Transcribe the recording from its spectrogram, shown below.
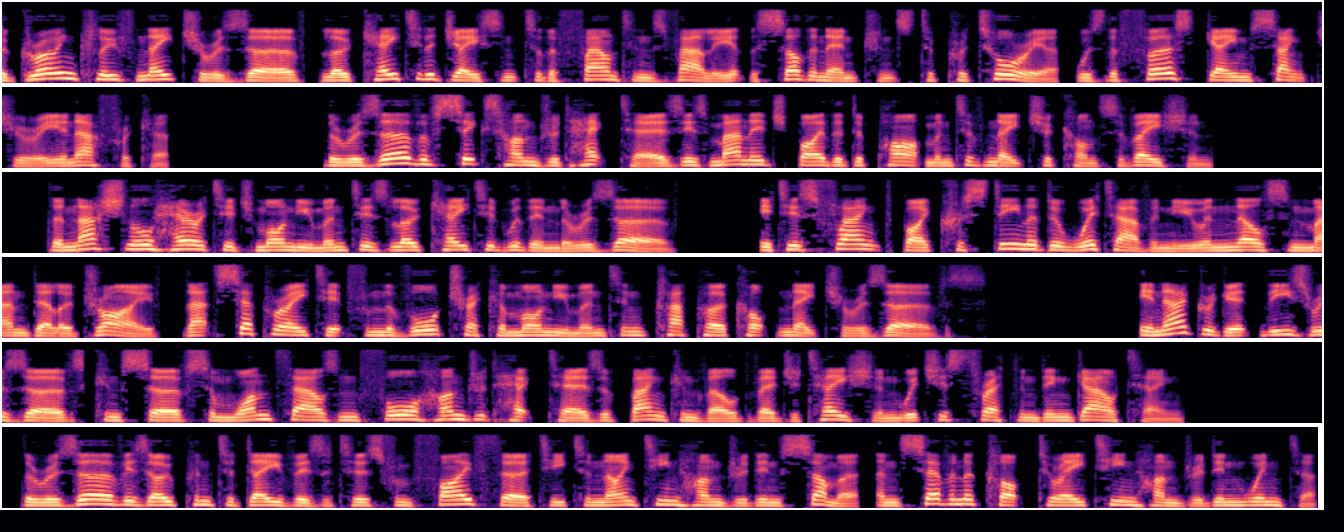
The Groenkloof Nature Reserve, located adjacent to the Fountains Valley at the southern entrance to Pretoria, was the first game sanctuary in Africa. The reserve of 600 hectares is managed by the Department of Nature Conservation. The National Heritage Monument is located within the reserve. It is flanked by Christina de Wit Avenue and Nelson Mandela Drive, that separate it from the Voortrekker Monument and Klapperkop Nature Reserves. In aggregate these reserves conserve some 1,400 hectares of Bankenveld vegetation which is threatened in Gauteng. The reserve is open to day visitors from 5.30 to 1900 in summer, and 7 o'clock to 1800 in winter.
